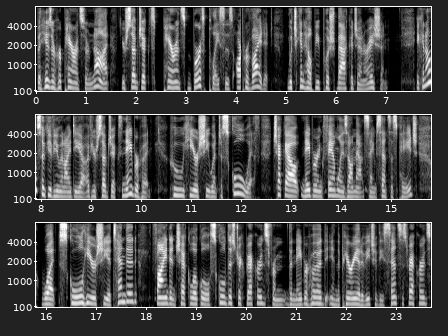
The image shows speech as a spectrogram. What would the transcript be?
but his or her parents are not, your subject's parents' birthplaces are provided, which can help you push back a generation. It can also give you an idea of your subject's neighborhood, who he or she went to school with. Check out neighboring families on that same census page, what school he or she attended, find and check local school district records from the neighborhood in the period of each of these census records.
